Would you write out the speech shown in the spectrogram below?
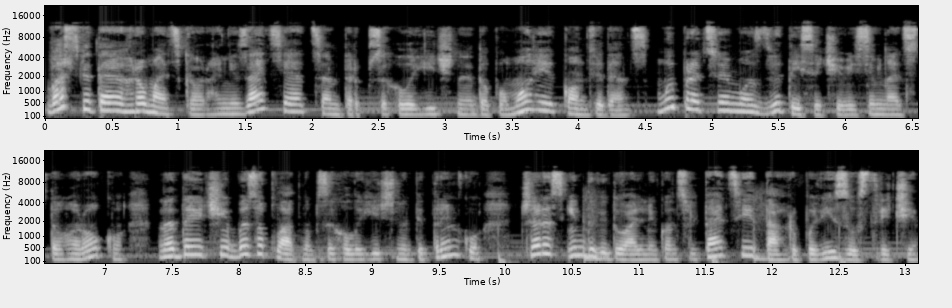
Вас вітає громадська організація Центр психологічної допомоги Confidence. Ми працюємо з 2018 року, надаючи безоплатну психологічну підтримку через індивідуальні консультації та групові зустрічі.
